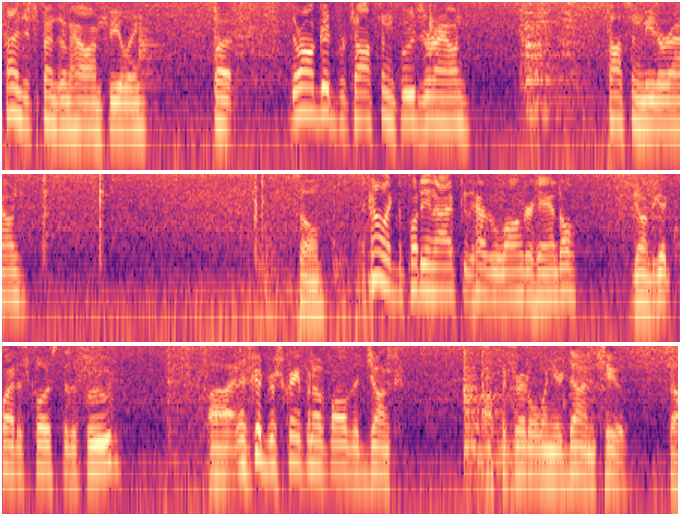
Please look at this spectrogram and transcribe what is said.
Kind of just depends on how I'm feeling. But they're all good for tossing foods around, tossing meat around. So I kind of like the putty knife because it has a longer handle. You don't have to get quite as close to the food. Uh, and it's good for scraping up all the junk off the griddle when you're done too. So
